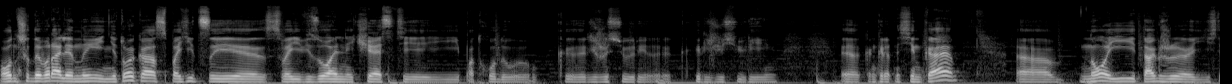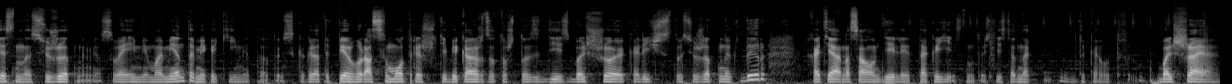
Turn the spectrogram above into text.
Он шедеврален и не только с позиции своей визуальной части и подходу к режиссуре, к режиссуре э, конкретно Синкая, но и также, естественно, сюжетными своими моментами какими-то. То есть, когда ты в первый раз смотришь, тебе кажется то, что здесь большое количество сюжетных дыр, хотя на самом деле так и есть. Ну, то есть есть одна такая вот большая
